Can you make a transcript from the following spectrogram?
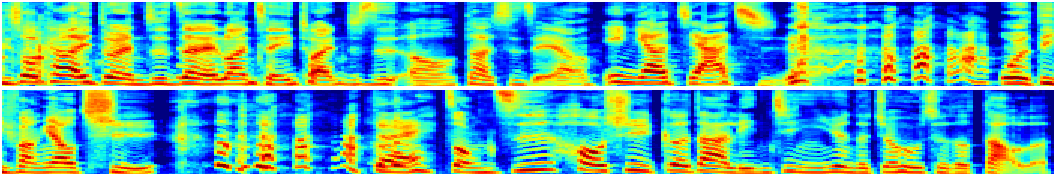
你说看到一堆人就是在那乱成一团，就是哦，到底是怎样？硬要加值，我有地方要去。对，总之后续各大临近医院的救护车都到了，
